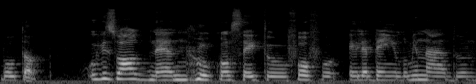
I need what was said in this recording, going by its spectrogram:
Voltando. O visual, né, no conceito fofo, ele é bem iluminado,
